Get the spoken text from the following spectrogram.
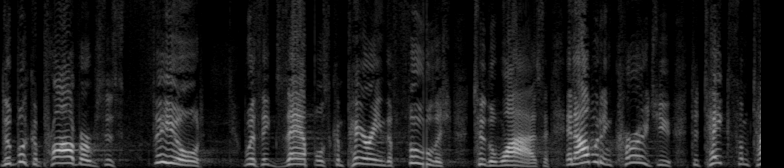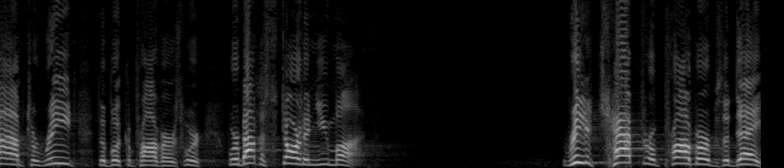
The book of Proverbs is filled with examples comparing the foolish to the wise. And I would encourage you to take some time to read the book of Proverbs. We're, we're about to start a new month. Read a chapter of Proverbs a day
